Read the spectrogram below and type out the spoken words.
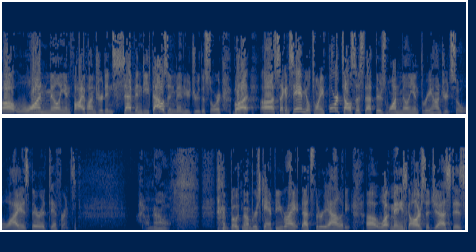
uh, one million five hundred and seventy thousand men who drew the sword, but uh, Second Samuel twenty four tells us that there's one million three hundred. So why is there a difference? I don't know. both numbers can't be right. That's the reality. Uh, what many scholars suggest is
